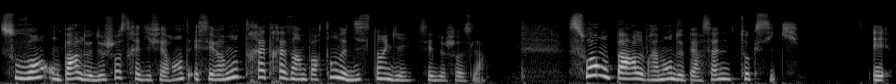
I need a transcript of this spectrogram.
souvent on parle de deux choses très différentes et c'est vraiment très très important de distinguer ces deux choses-là. Soit on parle vraiment de personnes toxiques, et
